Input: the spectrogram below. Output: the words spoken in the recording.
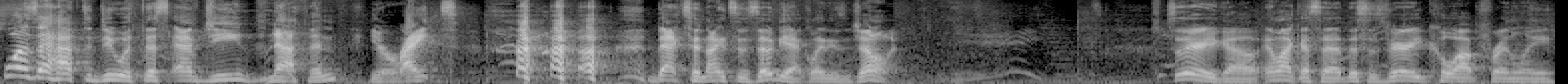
What does that have to do with this FG? Nothing. You're right. Back to Knights of Zodiac, ladies and gentlemen. So there you go. And like I said, this is very co-op friendly.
